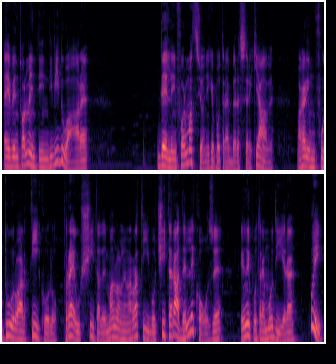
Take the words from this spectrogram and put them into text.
e eventualmente individuare delle informazioni che potrebbero essere chiave. Magari un futuro articolo pre-uscita del manuale narrativo citerà delle cose e noi potremmo dire, ui,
